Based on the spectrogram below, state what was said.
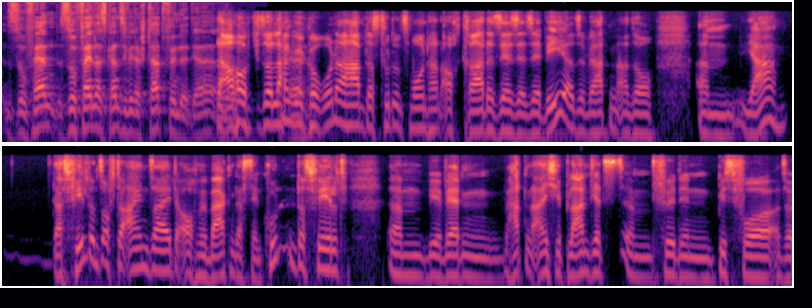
sofern, sofern das Ganze wieder stattfindet. Ja, also, ja solange wir Corona haben, das tut uns momentan auch gerade sehr, sehr, sehr weh. Also wir hatten also, ähm, ja, das fehlt uns auf der einen Seite auch. Wir merken, dass den Kunden das fehlt. Ähm, wir werden, hatten eigentlich geplant, jetzt ähm, für den bis vor, also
